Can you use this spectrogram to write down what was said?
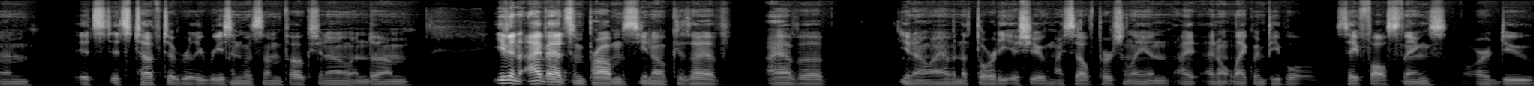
um, it's it's tough to really reason with some folks, you know, and um, even I've had some problems, you know, because I have I have a you know I have an authority issue myself personally, and I, I don't like when people say false things or do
